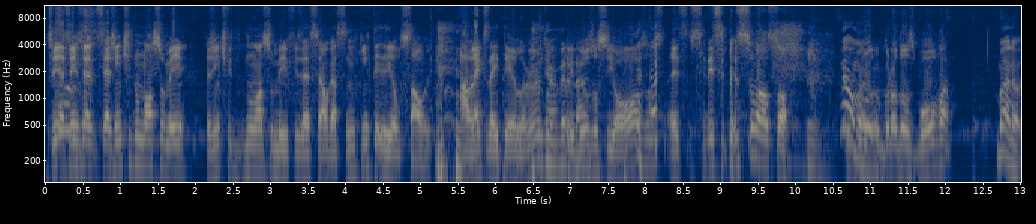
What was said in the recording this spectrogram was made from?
Se a gente, se a gente no nosso meio. Se a gente no nosso meio fizesse algo assim, quem teria o salve? Alex da É Iterlândia, verdade. Plebeus Ociosos, é, seria esse pessoal só. Não, o, mano. o Grodosbova. Mano,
